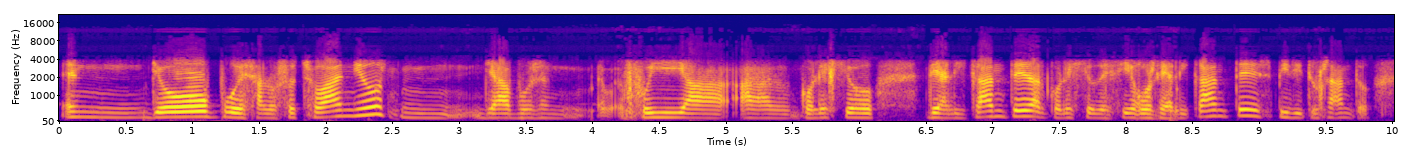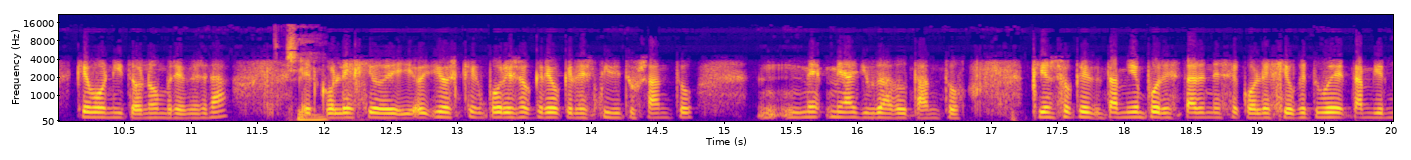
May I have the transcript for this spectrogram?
En, yo pues a los ocho años mm, ya pues fui al colegio de Alicante, al colegio de ciegos de Alicante, Espíritu Santo, qué bonito nombre, ¿verdad? El colegio de yo, yo, es que por eso creo que el Espíritu Santo me, me ha ayudado tanto. Pienso que también por estar en ese colegio que tuve también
